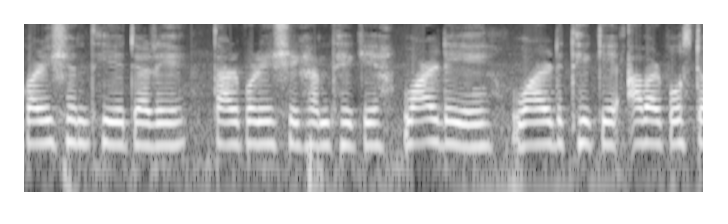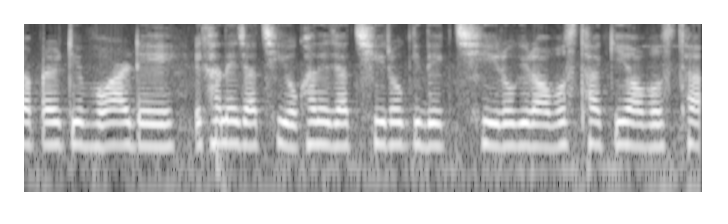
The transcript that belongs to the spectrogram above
অপারেশন থিয়েটারে তারপরে সেখান থেকে ওয়ার্ডে ওয়ার্ড থেকে আবার পোস্ট অপারেটিভ ওয়ার্ডে এখানে যাচ্ছি, ওখানে যাচ্ছি, রোগী দেখছি, রোগীর অবস্থা, কি অবস্থা,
